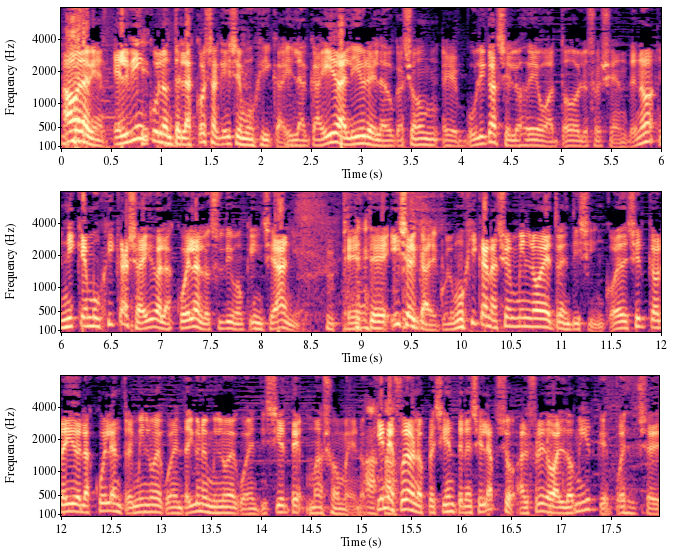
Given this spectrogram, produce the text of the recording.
Ahora bien, el vínculo entre las cosas que dice Mujica y la caída libre de la educación eh, pública se los debo a todos los oyentes, ¿no? Ni que Mujica haya ido a la escuela en los últimos 15 años. Este, hice el cálculo. Mujica nació en 1935, es decir, que habrá ido a la escuela entre 1941 y 1947, más o menos. Ajá. ¿Quiénes fueron los presidentes en ese lapso? Alfredo Valdomir, que después se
